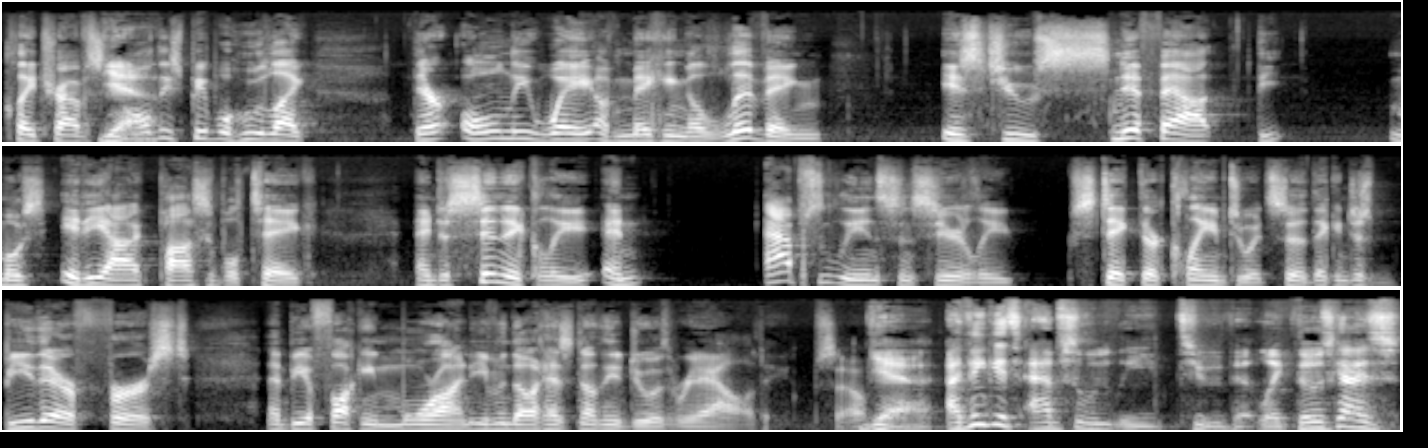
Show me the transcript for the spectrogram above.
Clay Travis, yeah. and all these people who like their only way of making a living is to sniff out the most idiotic possible take and to cynically and absolutely insincerely stake their claim to it so they can just be there first and be a fucking moron, even though it has nothing to do with reality. So yeah, I think it's absolutely too that like those guys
